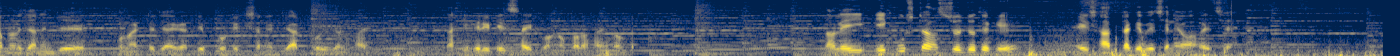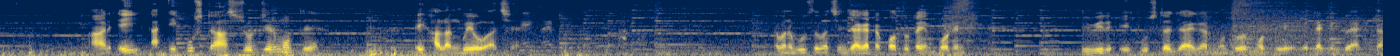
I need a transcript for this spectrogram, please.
আপনারা জানেন যে কোনো একটা জায়গাকে প্রোটেকশনের যার প্রয়োজন হয়, তাকে হেরিটেজ সাইট গণ্য করা হয়। এবং তাহলে এই একুশটা আশ্চর্য থেকে এই সাতটাকে বেছে নেওয়া হয়েছে। আর এই একুশটা আশ্চর্যের মধ্যে এই হালাং বেও আছে মানে বুঝতে পারছেন জায়গাটা কতটা ইম্পর্টেন্ট পৃথিবীর একুশটা জায়গার মতো, মধ্যে এটা কিন্তু একটা।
